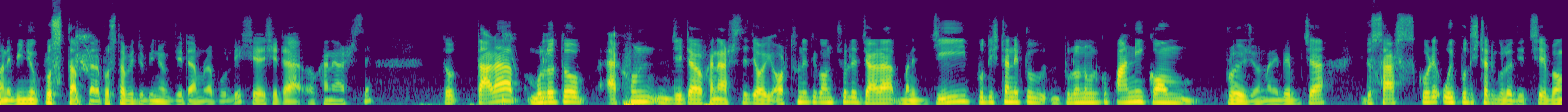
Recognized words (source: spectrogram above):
মানে বিনিয়োগ প্রস্তাব, তারা প্রস্তাবিত বিনিয়োগ যেটা আমরা বলি, সে, সেটা ওখানে আসছে। তো তারা মূলত এখন যেটা ওখানে আসছে যে, ওই অর্থনৈতিক অঞ্চলে যারা মানে যেই প্রতিষ্ঠানে একটু তুলনামূলক পানি কম প্রয়োজন মানে ব্যবসা একটু সার্চ করে ওই প্রতিষ্ঠানগুলো দিচ্ছে এবং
